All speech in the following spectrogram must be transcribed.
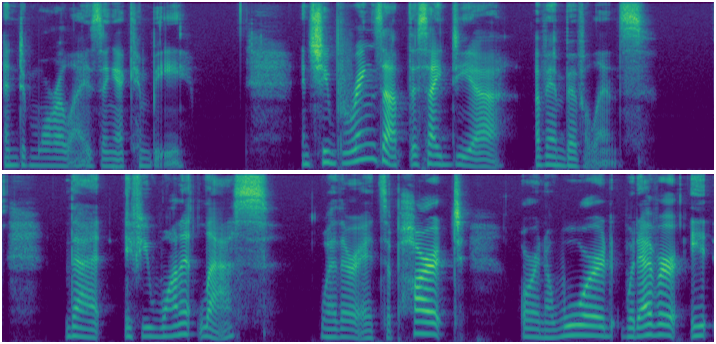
and demoralizing it can be. And she brings up this idea of ambivalence. That if you want it less, whether it's a part or an award, whatever it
